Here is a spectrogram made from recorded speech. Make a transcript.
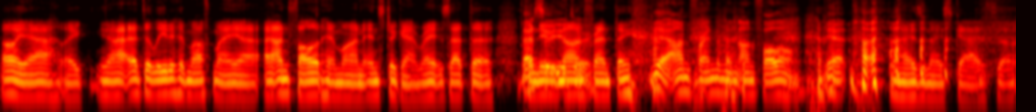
Oh, yeah. Like, you know, I deleted him off my, uh, I unfollowed him on Instagram, right? Is that the, the new what you do. non friend thing? Yeah, unfriend him and unfollow him. Yeah, he's a nice guy. So,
